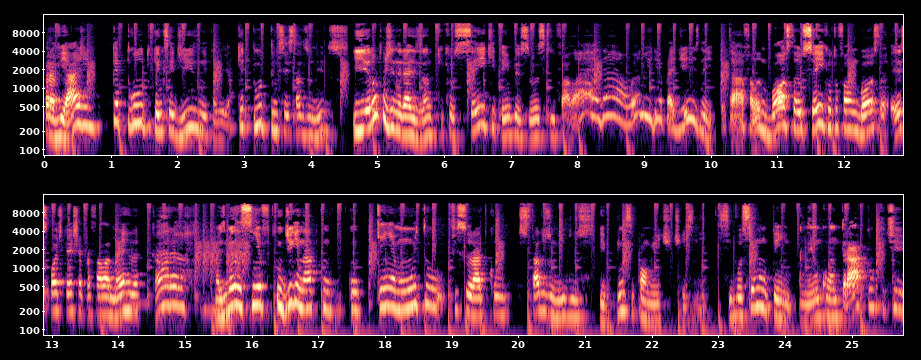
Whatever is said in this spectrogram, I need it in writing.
para viagem. Porque tudo tem que ser Disney, tá ligado? Porque tudo tem que ser Estados Unidos. E eu não tô generalizando, porque eu sei que tem pessoas que falam, ah, não, eu não iria pra Disney. Eu tava falando bosta, eu sei que eu tô falando bosta. Esse podcast é pra falar merda. Cara, mas mesmo assim eu fico indignado com, com quem é muito fissurado com Estados Unidos e principalmente Disney. Se você não tem nenhum contrato que te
